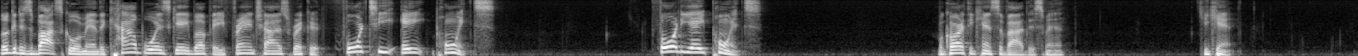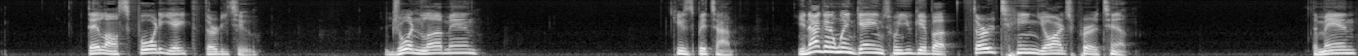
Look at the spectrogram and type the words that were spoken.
Look at his box score, man. The Cowboys gave up a franchise record 48 points 48 points. McCarthy can't survive this, man. He can't. They lost 48 to 32. Jordan Love, man, here's big time. You're not going to win games when you give up 13 yards per attempt. The man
